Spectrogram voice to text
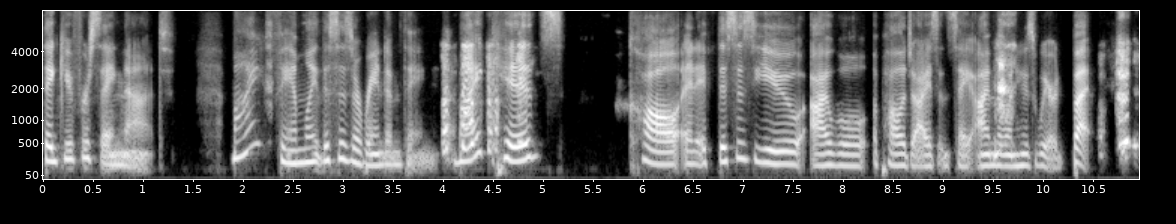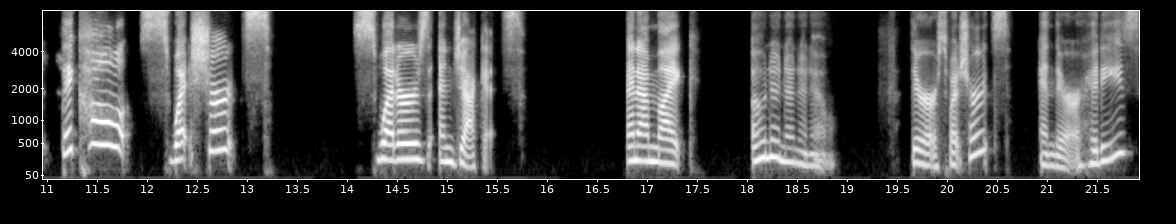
Thank you for saying that. My family, this is a random thing. My kids call, and if this is you, I will apologize and say I'm the one who's weird, but they call sweatshirts, sweaters, and jackets. And I'm like, oh, no, no, no, no. There are sweatshirts and there are hoodies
